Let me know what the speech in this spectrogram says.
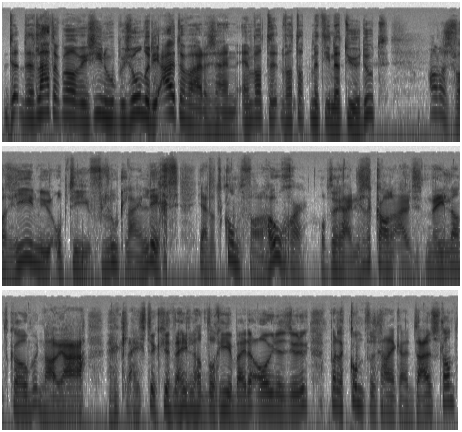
dat laat ook wel weer zien hoe bijzonder die uiterwaarden zijn en wat, wat dat met die natuur doet alles wat hier nu op die vloedlijn ligt, ja, dat komt van hoger op de Rijn. Dus dat kan uit Nederland komen. Nou ja, een klein stukje Nederland nog hier bij de Ooi natuurlijk. Maar dat komt waarschijnlijk uit Duitsland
